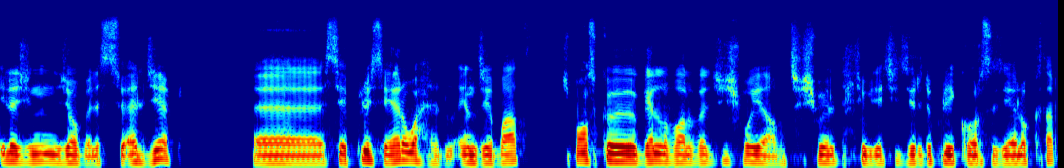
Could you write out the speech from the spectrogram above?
إلا جينا نجاوب على السؤال ديالك c'est plus غير واحد الانضباط. je pense que قال فالفيردي شي شوية هبط شي شوية لتحت وبدا تيدير دوك les courses ديالو أكثر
